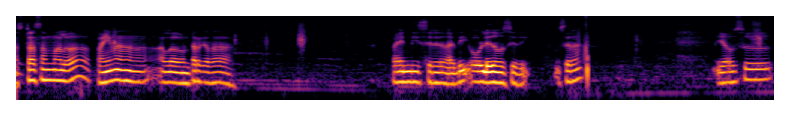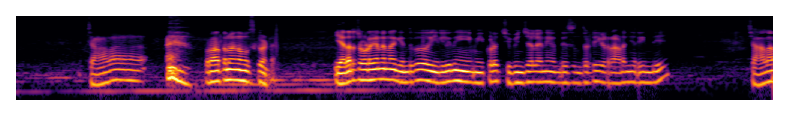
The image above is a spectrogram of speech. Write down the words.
అష్టాసమ్మలో పైన వాళ్ళు ఉంటారు కదా. పైన తీసారు అది ఓల్డ్ ఏజ్ హౌస్ ఇది. చూసారా? ఈ హౌస్ చాలా పురాతనమైన హౌస్ కంట ఎదర చూడగానే నాకు ఎందుకో ఇల్లుని మీకు కూడా చూపించాలనే ఉద్దేశంతో ఇక్కడ రావడం జరిగింది. చాలా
